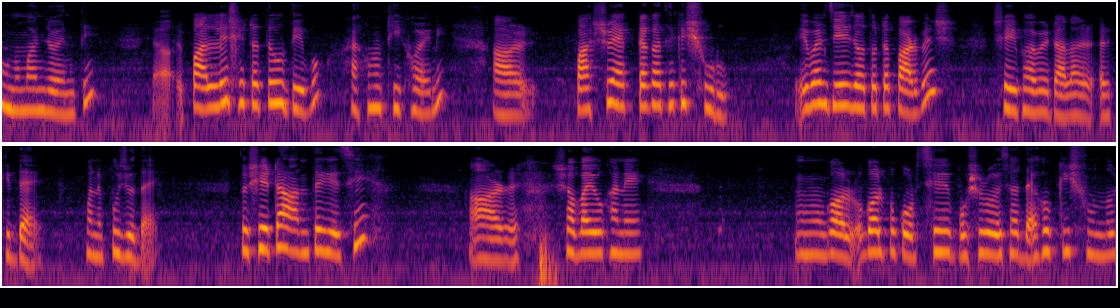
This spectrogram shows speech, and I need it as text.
হনুমান জয়ন্তী। পারলে সেটাতেও দেব এখনও ঠিক হয়নি। আর পাঁচশো এক টাকা থেকে শুরু। এবার যে যতটা পারবে সেইভাবে ডালার আর কি দেয় মানে পুজো দেয়। তো সেটা আনতে গেছি। আর সবাই ওখানে গল্প করছে, বসে রয়েছে, আর দেখো কি সুন্দর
